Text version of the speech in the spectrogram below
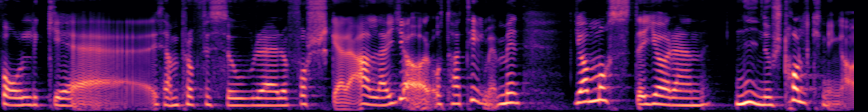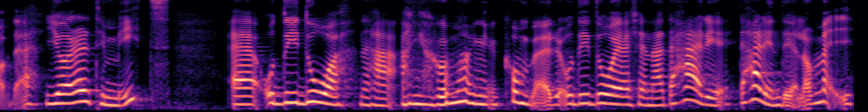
folk, eh, liksom professorer och forskare, alla gör och ta till mig. Men jag måste göra en Ninors tolkning av det. Göra det till mitt. Eh, och det är då det här engagemanget kommer. Och det är då jag känner att det här, är, det här är en del av mig.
